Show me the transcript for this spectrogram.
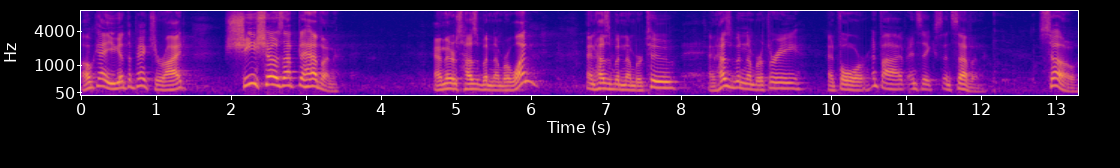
Okay, you get the picture, right? She shows up to heaven. And there's husband number one, and husband number two, and husband number three, and four, and five, and six, and seven. So,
